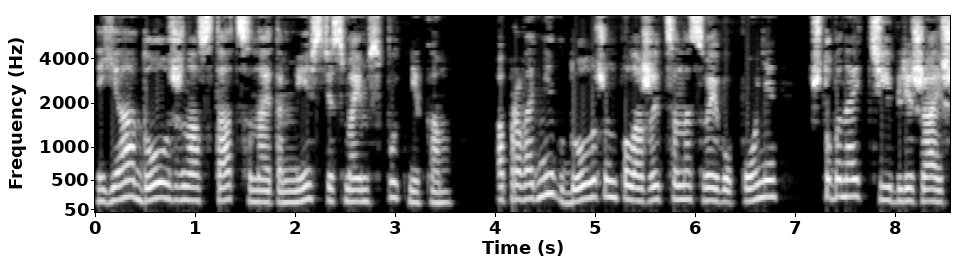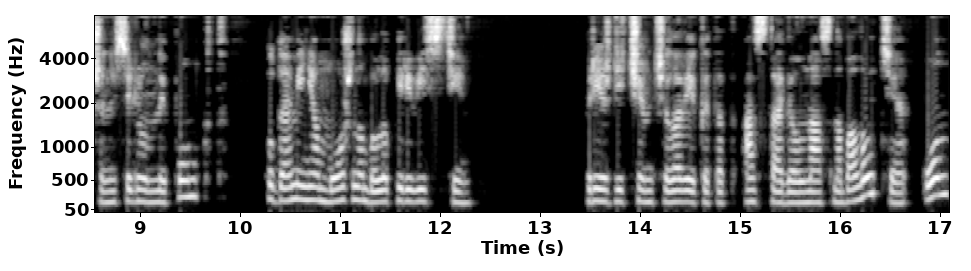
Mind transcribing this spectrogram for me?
Я должен остаться на этом месте с моим спутником, а проводник должен положиться на своего пони, чтобы найти ближайший населенный пункт, куда меня можно было перевести. Прежде чем человек этот оставил нас на болоте, он,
